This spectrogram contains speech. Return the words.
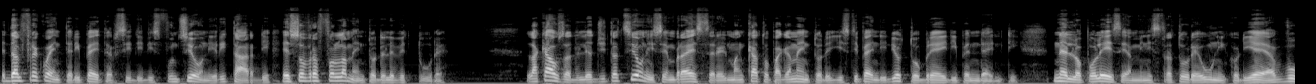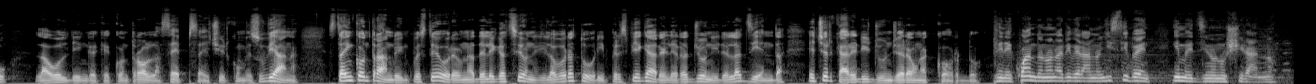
e dal frequente ripetersi di disfunzioni, ritardi e sovraffollamento delle vetture. La causa delle agitazioni sembra essere il mancato pagamento degli stipendi di ottobre ai dipendenti. Nello Polese, amministratore unico di EAV, la holding che controlla Sepsa e Circonvesuviana, sta incontrando in queste ore una delegazione di lavoratori per spiegare le ragioni dell'azienda e cercare di giungere a un accordo. Fino a quando non arriveranno gli stipendi, i mezzi non usciranno.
